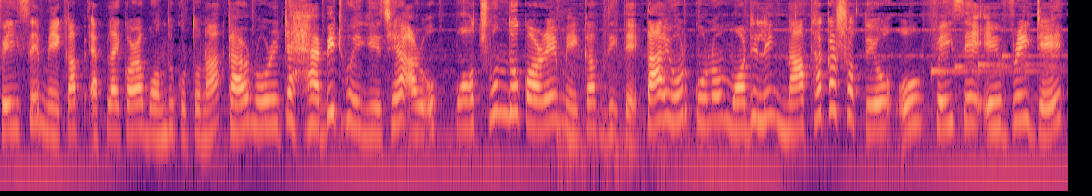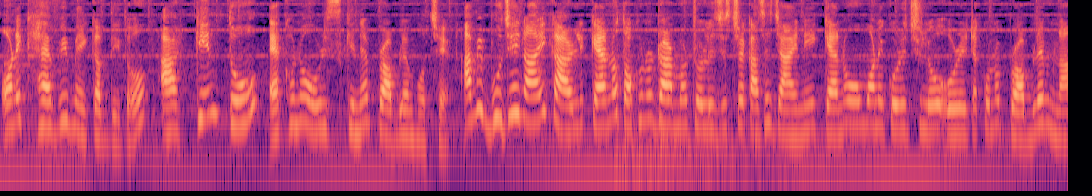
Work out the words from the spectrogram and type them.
ফেসে মেকআপ অ্যাপ্লাই করা বন্ধ করতো না। কারণ ওর এটা হ্যাবিট হয়ে গিয়েছে আর ও পছন্দ করে মেকআপ দিতে। তাই ওর কোনো মডেলিং না থাকা সত্ত্বেও ও ফেসে এভরি ডে অনেক হ্যাভি মেকআপ দিত। আর কিন্তু এখনও ওর স্কিনে প্রবলেম হচ্ছে। আমি বুঝি নাই কার্লি কেন তখনও ডার্মাটোলজিস্টের কাছে যায়নি, কেন ও মনে করেছিল ওর এটা কোনো প্রবলেম না।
